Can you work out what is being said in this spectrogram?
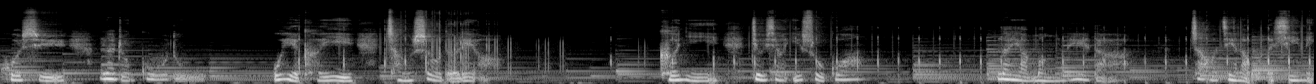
或许那种孤独我也可以承受得了。可你就像一束光，那样猛烈地照进了我的心里。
